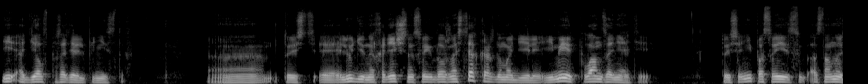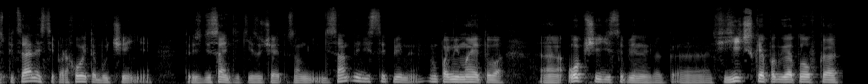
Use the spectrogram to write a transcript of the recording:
и отдел спасателей-альпинистов. То есть люди, находящиеся на своих должностях в каждом отделе, имеют план занятий. То есть они по своей основной специальности проходят обучение. То есть десантники изучают основном десантные дисциплины. Ну, помимо этого, э, общие дисциплины, как э, физическая подготовка,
